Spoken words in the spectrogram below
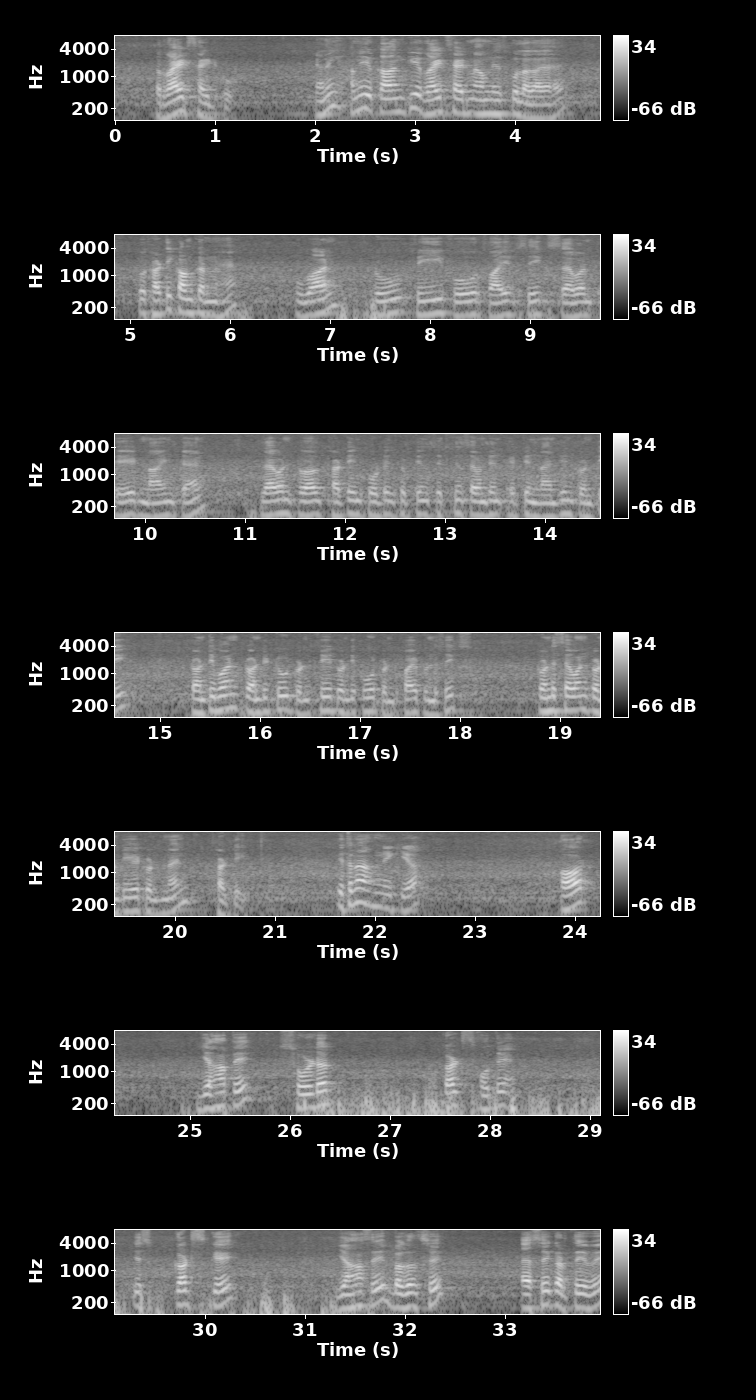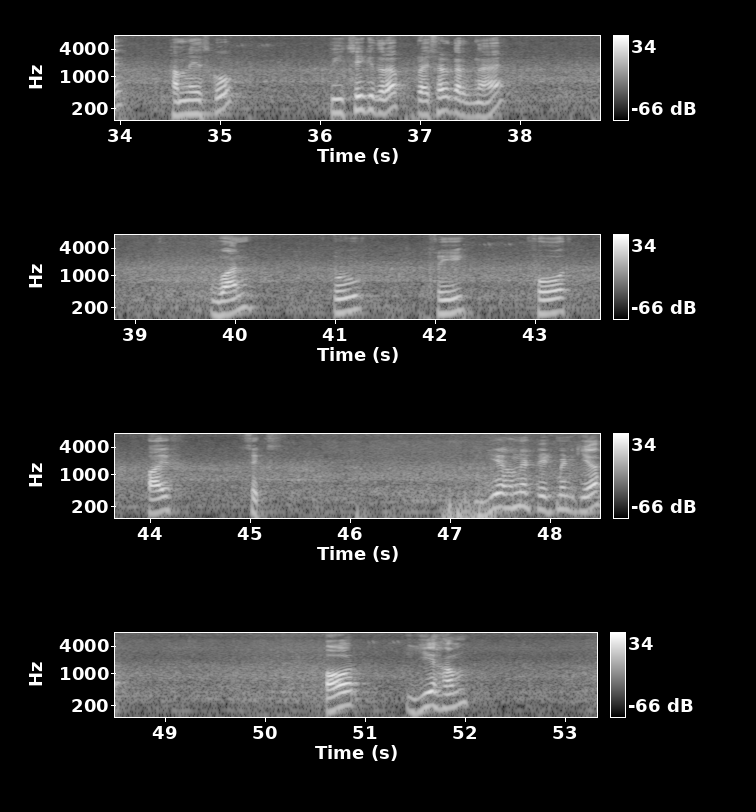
राइट साइड को। यानी हमें कान के राइट साइड में हमने इसको लगाया है। तो थर्टी काउंट करने हैं। One, two, three, four, five, six, seven, eight, nine, ten eleven twelve, thirteen, fourteen, fifteen, sixteen, seventeen, eighteen, nineteen, twenty twenty one, twenty two, twenty three, twenty four, twenty five, twenty six, twenty seven, twenty eight, twenty nine, thirty. इतना हमने किया। और यहाँ पे shoulder cuts होते हैं। इस cuts के यहाँ से बगल से ऐसे करते हुए हमने इसको पीछे की तरफ़ प्रेशर करना है। One, two, three, four, five six. ये हमने ट्रीटमेंट किया और ये हम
